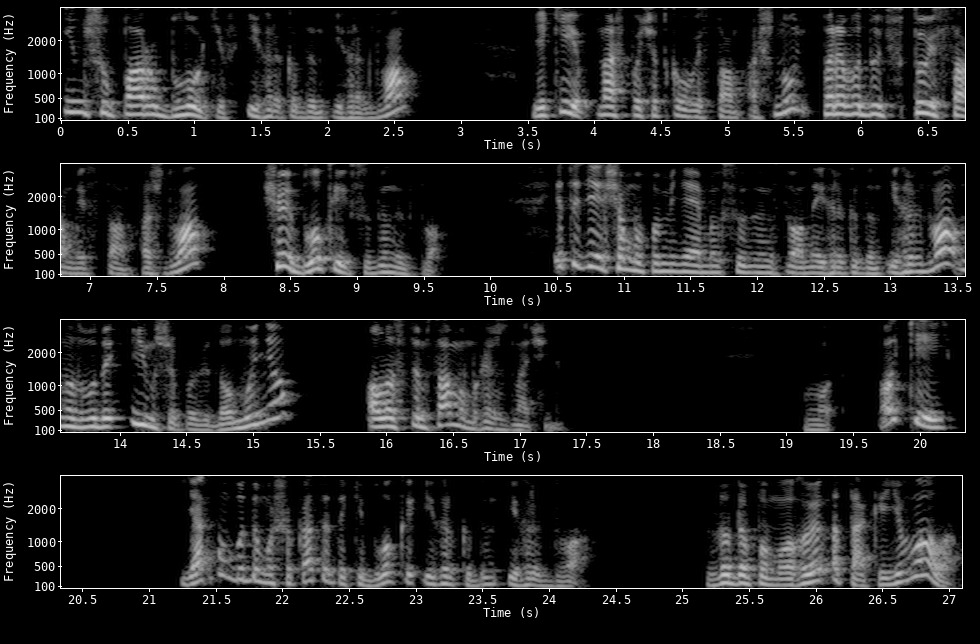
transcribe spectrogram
іншу пару блоків Y1, Y2, які наш початковий стан H0 переведуть в той самий стан H2 що і блоки x1, x2. І тоді, якщо ми поміняємо x1, x2 на y1, y2, у нас буде інше повідомлення, але з тим самим геш-значенням. От. Окей. Як ми будемо шукати такі блоки y1, y2? За допомогою атаки Євала.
